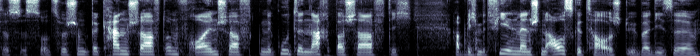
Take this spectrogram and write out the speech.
das ist so zwischen Bekanntschaft und Freundschaft, eine gute Nachbarschaft. Ich habe mich mit vielen Menschen ausgetauscht über diese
